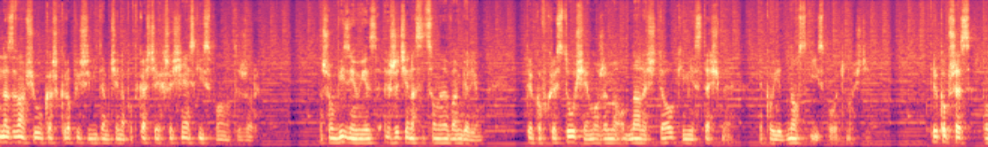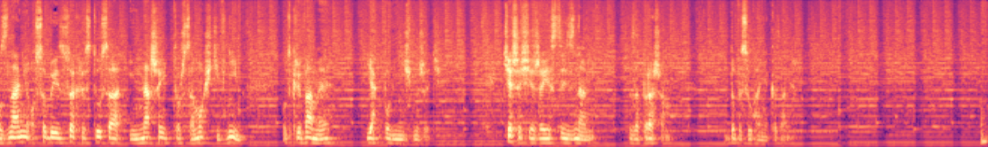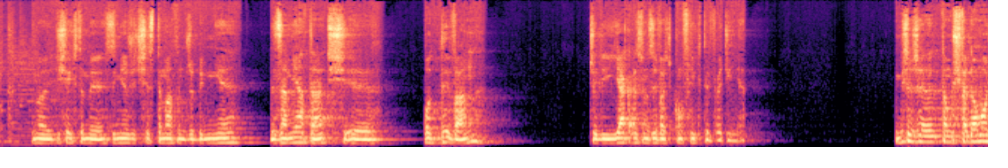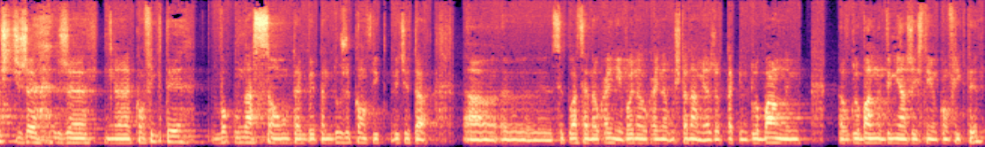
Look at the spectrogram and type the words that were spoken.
Nazywam się Łukasz Kropisz i witam Cię na podcaście Chrześcijańskiej Wspólnoty Żory. Naszą wizją jest życie nasycone Ewangelią. Tylko w Chrystusie możemy odnaleźć to, kim jesteśmy, jako jednostki i społeczności. Tylko przez poznanie osoby Jezusa Chrystusa i naszej tożsamości w Nim odkrywamy, jak powinniśmy żyć. Cieszę się, że jesteś z nami. Zapraszam do wysłuchania kazania. No i dzisiaj chcemy zmierzyć się z tematem, żeby nie zamiatać e, pod dywan, czyli jak rozwiązywać konflikty w rodzinie. Myślę, że tą świadomość, że, że e, konflikty wokół nas są, tak jakby ten duży konflikt, wiecie, ta a, y, sytuacja na Ukrainie, wojna na Ukrainie uświadamia, że w takim globalnym, w globalnym wymiarze istnieją konflikty,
